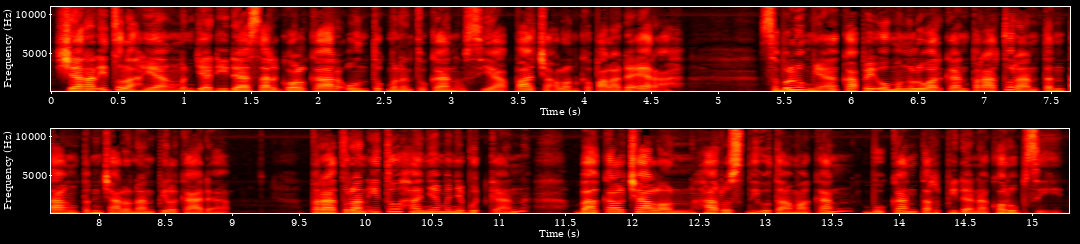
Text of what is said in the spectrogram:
Syarat itulah yang menjadi dasar Golkar untuk menentukan siapa calon kepala daerah. Sebelumnya, KPU mengeluarkan peraturan tentang pencalonan pilkada. Peraturan itu hanya menyebutkan bakal calon harus diutamakan bukan terpidana korupsi.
